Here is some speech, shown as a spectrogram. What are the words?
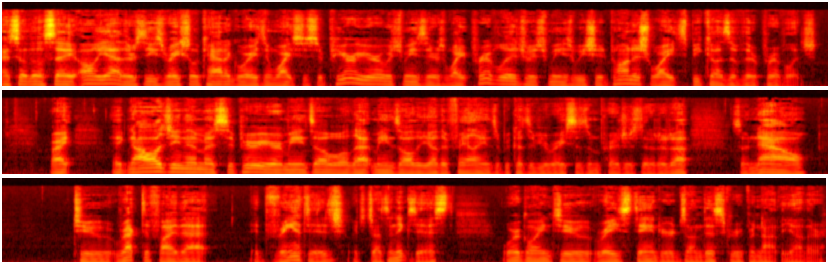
And so they'll say, "Oh yeah, there's these racial categories, and whites are superior, which means there's white privilege, which means we should punish whites because of their privilege." Right? Acknowledging them as superior means, "Oh, well, that means all the other failings are because of your racism, prejudice, da da da." So now to rectify that advantage, which doesn't exist, we're going to raise standards on this group and not the other.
